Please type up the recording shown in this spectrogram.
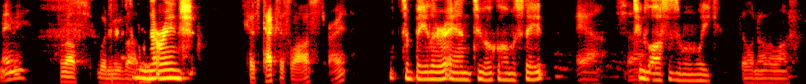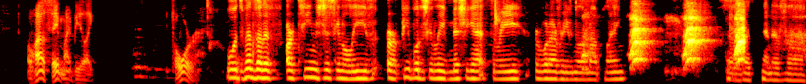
maybe. Who else would move up in that range? Because Texas lost, right? To Baylor and to Oklahoma State. Yeah. So. Two losses in one week. Villanova lost. Ohio State might be like four. Well, it depends on if our team's just going to leave or people just going to leave Michigan at three or whatever, even though they're not playing. So that's kind of uh,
